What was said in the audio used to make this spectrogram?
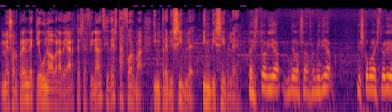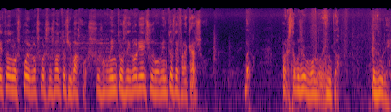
Me sorprende que una obra de arte se financie de esta forma, imprevisible, invisible. La historia de la Familia es como la historia de todos los pueblos, con sus altos y bajos, sus momentos de gloria y sus momentos de fracaso. Bueno, ahora estamos en un buen momento, que dure.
